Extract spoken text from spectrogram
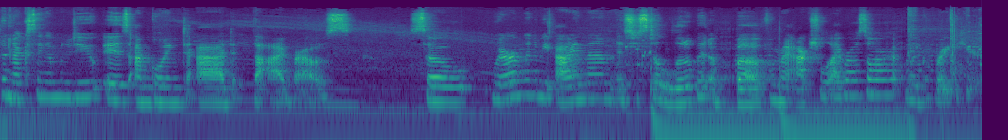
The next thing I'm going to do is I'm going to add the eyebrows. So where I'm going to be adding them is just a little bit above where my actual eyebrows are, like right here.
